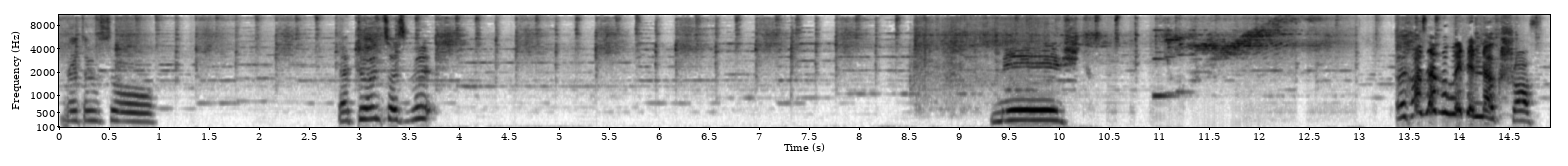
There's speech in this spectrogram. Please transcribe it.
wenn du so. Da tönt so, als will. Mist. Ich habe es einfach wieder nicht geschafft.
